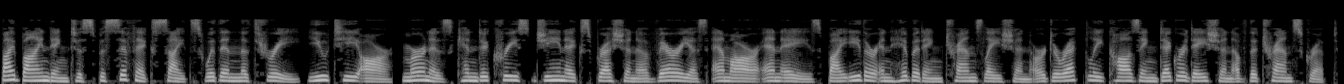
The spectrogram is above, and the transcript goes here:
By binding to specific sites within the 3 UTR, miRNAs can decrease gene expression of various mRNAs by either inhibiting translation or directly causing degradation of the transcript.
